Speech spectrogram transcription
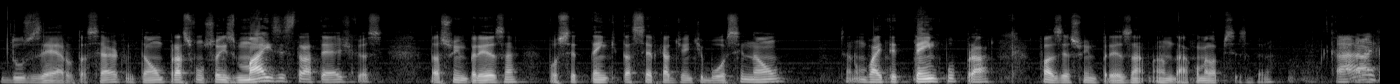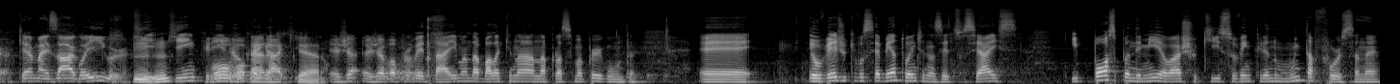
do zero, tá certo? Então, para as funções mais estratégicas da sua empresa, você tem que estar tá cercado de gente boa, senão você não vai ter tempo para fazer a sua empresa andar como ela precisa, entendeu? Caraca. Quer mais água, Igor? Que, uhum. que incrível, vou, vou cara. pegar aqui. Quero. Eu já, eu já vou aproveitar e mandar bala aqui na, na próxima pergunta. É, eu vejo que você é bem atuante nas redes sociais e pós-pandemia eu acho que isso vem criando muita força, né?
